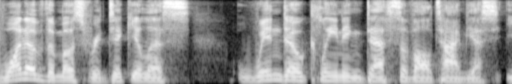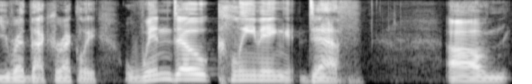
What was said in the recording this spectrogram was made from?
one of the most ridiculous window cleaning deaths of all time. Yes, you read that correctly. Window cleaning death. Um,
